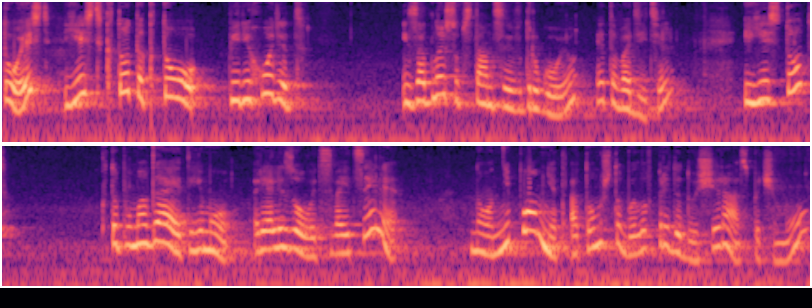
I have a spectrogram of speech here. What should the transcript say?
То есть есть кто-то, кто переходит из одной субстанции в другую, это водитель, и есть тот, кто помогает ему реализовывать свои цели, но он не помнит о том, что было в предыдущий раз. Почему?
